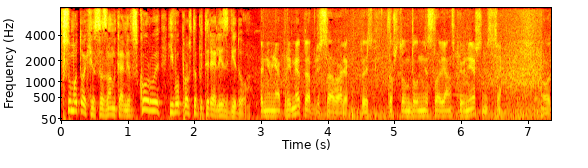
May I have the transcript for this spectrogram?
В суматохе со звонками в скорую его просто потеряли из виду. Они меня приметы обрисовали, то есть то, что он был не славянской внешности. Вот.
